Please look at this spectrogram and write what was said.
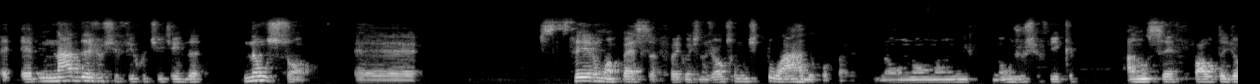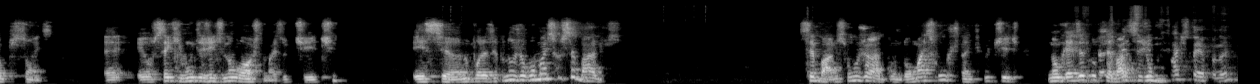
É, é, nada justifica o Tite ainda não só é, ser uma peça frequente nos jogos, como titular do Fortaleza. Não, não, não, não justifica, a não ser falta de opções. É, eu sei que muita gente não gosta, mas o Tite, esse ano, por exemplo, não jogou mais que o Ceballos. Ceballos foi um jogador mais constante que o Tite. Não quer dizer que o Ceballos seja um. Faz tempo, né?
